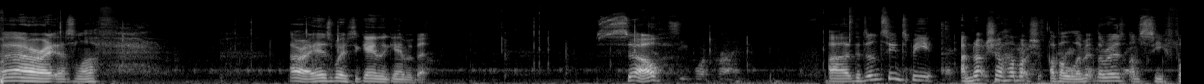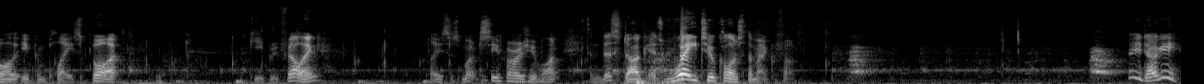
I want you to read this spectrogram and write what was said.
Alright, that's enough. Alright, here's a way to game the game a bit. So, uh, there doesn't seem to be... I'm not sure how much of a limit there is on C4 that you can place, but... Keep refilling. Place as much C4 as you want. And this dog is way too close to the microphone. Hey, doggy.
